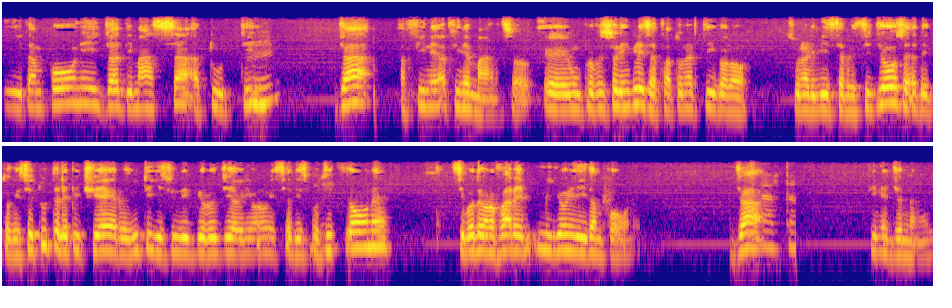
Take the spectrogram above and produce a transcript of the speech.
i tamponi già di massa a tutti, mm-hmm. Già a fine, a fine marzo. Eh, un professore inglese ha fatto un articolo su una rivista prestigiosa e ha detto che se tutte le PCR, tutti gli studi di biologia venivano messi a disposizione, si potevano fare milioni di tamponi. Già certo. fine gennaio.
